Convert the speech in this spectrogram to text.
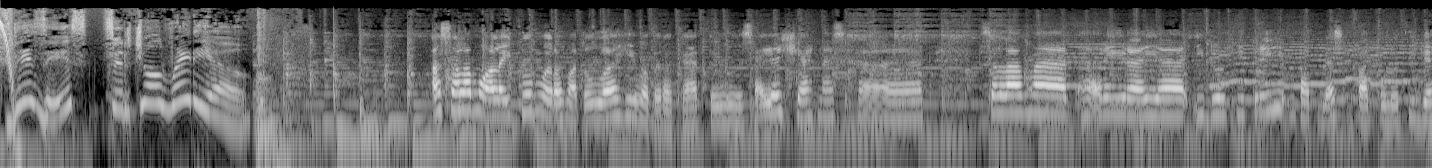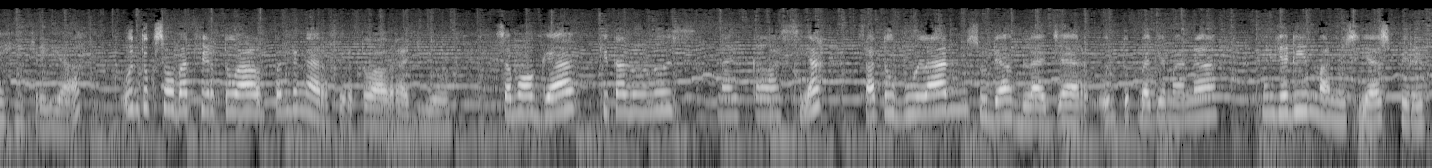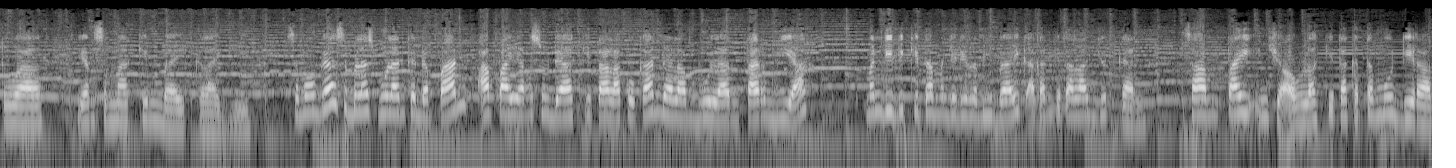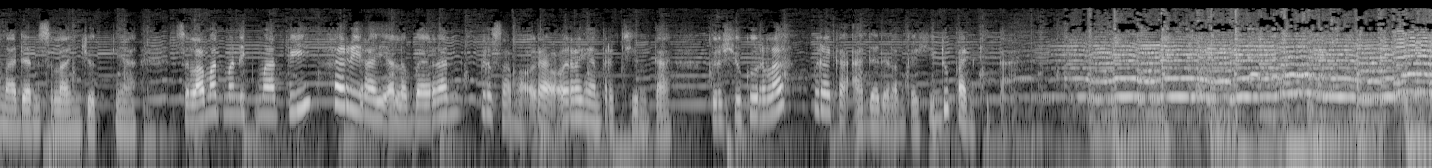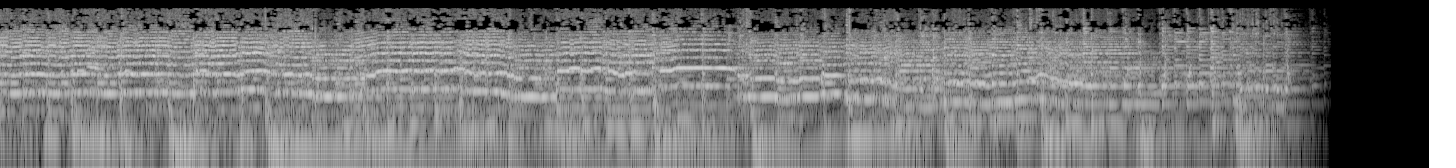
This is Virtual Radio. Assalamualaikum warahmatullahi wabarakatuh. Saya Syahnas Haq. Selamat Hari Raya Idul Fitri 1443 Hijriah untuk sobat virtual pendengar virtual radio. Semoga kita lulus naik kelas ya. Satu bulan sudah belajar untuk bagaimana menjadi manusia spiritual yang semakin baik lagi. Semoga 11 bulan ke depan apa yang sudah kita lakukan dalam bulan tarbiyah mendidik kita menjadi lebih baik akan kita lanjutkan sampai insya Allah kita ketemu di Ramadan selanjutnya. Selamat menikmati Hari Raya Lebaran bersama orang-orang yang tercinta. Bersyukurlah mereka ada dalam kehidupan kita.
